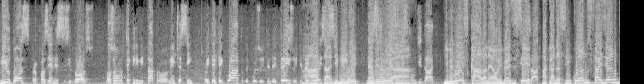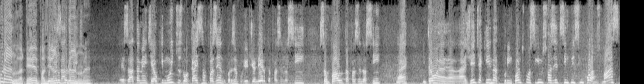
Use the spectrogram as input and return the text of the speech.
mil doses para fazer nesses idosos nós vamos ter que limitar provavelmente assim, 84, depois 83, 82. Ah, tá, diminui, diminui a questão de idade. Diminui a escala, né? Ao invés de ser Exato. a cada cinco anos, faz ano por ano, até fazer ano Exatamente. por ano, né? Exatamente, é o que muitos locais estão fazendo. Por exemplo, o Rio de Janeiro está fazendo assim, São Paulo está fazendo assim, né? Então a, a, gente aqui ainda, por enquanto, conseguimos fazer de 5 em 5 anos, mas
